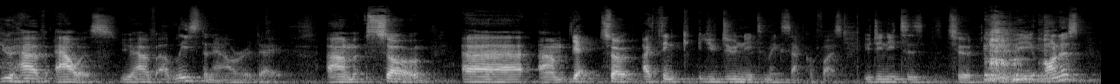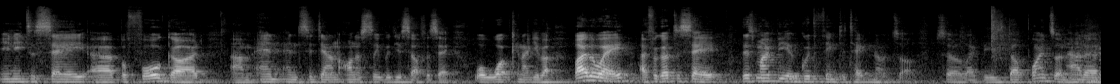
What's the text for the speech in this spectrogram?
you have hours. You have at least an hour a day. Um, so uh, um, yeah, so I think you do need to make sacrifice. You do need to, to, to be honest. You need to say uh, before God um, and, and sit down honestly with yourself and say, well, what can I give up? By the way, I forgot to say, this might be a good thing to take notes of. So, like these dot points on how to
